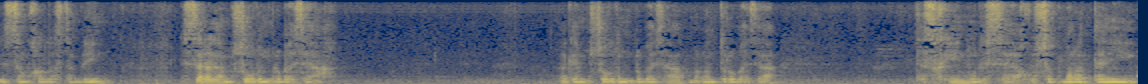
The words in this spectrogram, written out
لسه مخلص تمرين لسه راجع من الشغل من ربع ساعة. راجع من الشغل من ربع ساعة اتمرنت ربع ساعة. تسخين ولسه هخش اتمرن تاني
